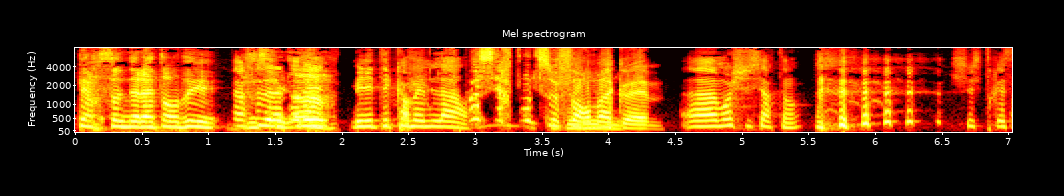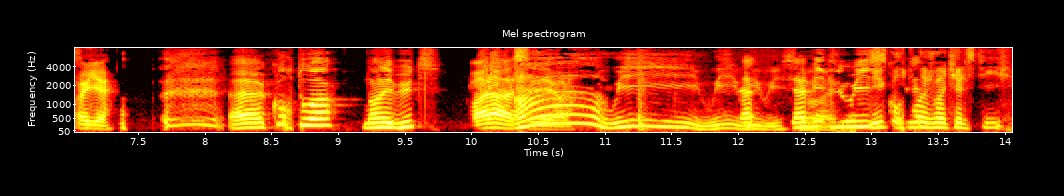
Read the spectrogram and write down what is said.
Personne ne l'attendait. Personne Je ne suis l'attendait, mais il était quand même là. Pas certain de ce format quand même. Ah, moi, je suis certain. je suis stressé. Euh, Courtois dans les buts. Voilà. Ah, oui, oui, oui, oui. David vrai. Louis. Oui, Courtois joue à Chelsea.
